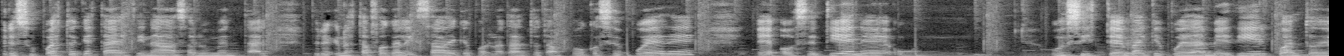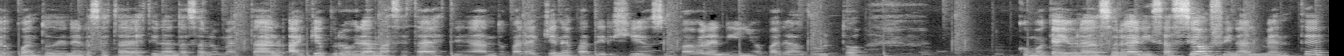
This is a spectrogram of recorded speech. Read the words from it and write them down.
presupuesto que está destinado a salud mental, pero que no está focalizado y que por lo tanto tampoco se puede o se tiene un un sistema que pueda medir cuánto, cuánto dinero se está destinando a salud mental, a qué programas se está destinando, para quiénes van dirigidos, si es para niños, para adultos, como que hay una desorganización finalmente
